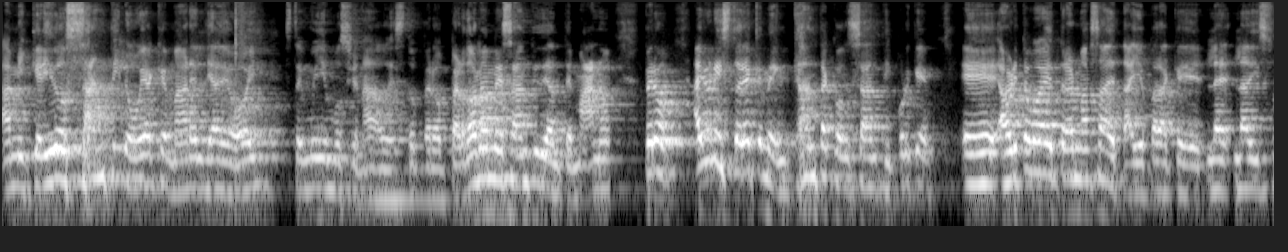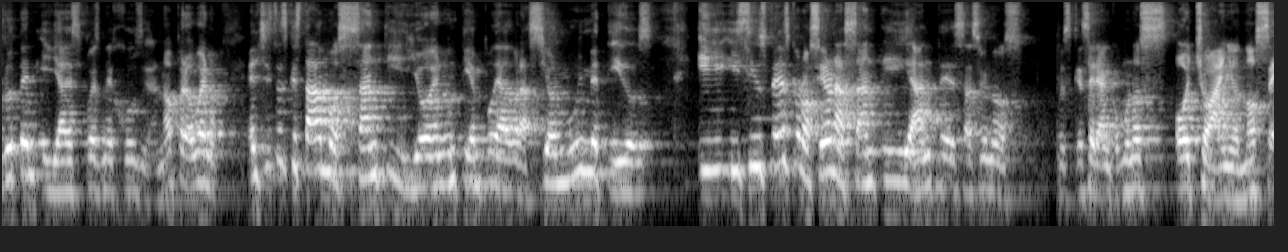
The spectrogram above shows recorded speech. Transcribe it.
a mi querido Santi lo voy a quemar el día de hoy. Estoy muy emocionado de esto, pero perdóname Santi de antemano. Pero hay una historia que me encanta con Santi, porque eh, ahorita voy a entrar más a detalle para que la, disfruten y ya después me juzgan, ¿no? Pero bueno, el chiste es que estábamos Santi y yo en un tiempo de adoración muy metidos. Y, y si ustedes conocieron a Santi antes, hace unos, pues que serían como unos ocho años, no sé.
